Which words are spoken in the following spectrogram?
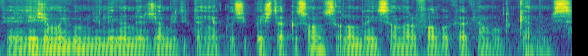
Ferideciğim uygun bir dille göndereceğim dedikten yaklaşık beş dakika sonra salonda insanlara fal bakarken bulduk kendimizi.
